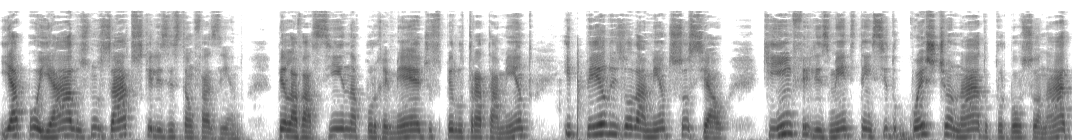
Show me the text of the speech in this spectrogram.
e apoiá-los nos atos que eles estão fazendo, pela vacina, por remédios, pelo tratamento e pelo isolamento social, que infelizmente tem sido questionado por Bolsonaro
